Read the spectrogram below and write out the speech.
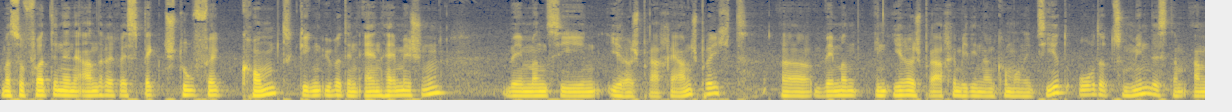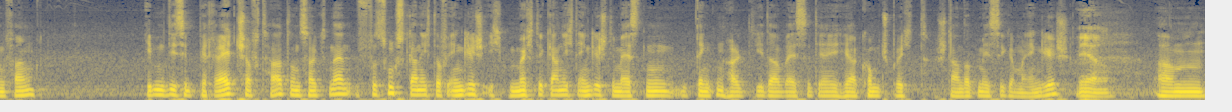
man sofort in eine andere Respektstufe kommt gegenüber den Einheimischen, wenn man sie in ihrer Sprache anspricht, äh, wenn man in ihrer Sprache mit ihnen kommuniziert oder zumindest am Anfang eben diese Bereitschaft hat und sagt, nein, versuch's gar nicht auf Englisch, ich möchte gar nicht Englisch. Die meisten denken halt, jeder Weiße, der hierher kommt, spricht standardmäßig einmal Englisch. Ja. Ähm,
